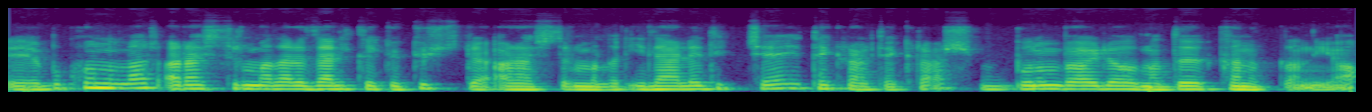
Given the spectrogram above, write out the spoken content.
e, bu konular araştırmalar özellikle kök hücre araştırmaları ilerledikçe tekrar tekrar bunun böyle olmadığı kanıtlanıyor.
